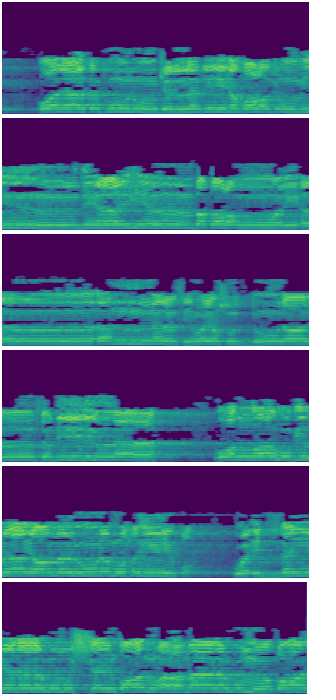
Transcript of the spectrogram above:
ولا تكونوا كالذين خرجوا من ديارهم بطرا ورئاء الناس ويصدون عن سبيل الله والله بما يعملون محيط وإذ زين لهم الشيطان أعمالهم وقال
